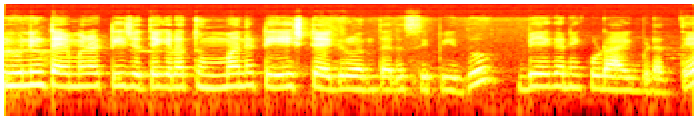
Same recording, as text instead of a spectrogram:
ಈವ್ನಿಂಗ್ ಟೈಮೆಲ್ಲ ಟೀ ಜೊತೆಗೆಲ್ಲ ತುಂಬಾ ಟೇಸ್ಟಿಯಾಗಿರುವಂಥ ರೆಸಿಪಿ ಇದು. ಬೇಗನೆ ಕೂಡ ಆಗಿಬಿಡತ್ತೆ.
